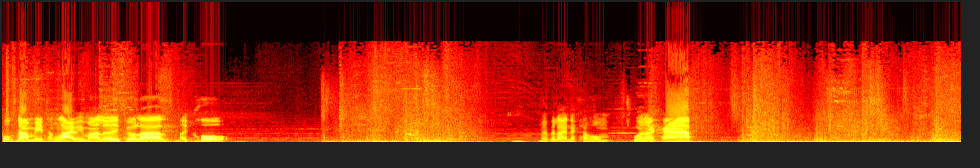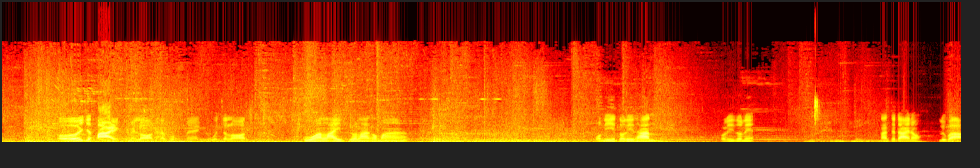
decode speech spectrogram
พวก damage ทั้งหลายไม่มาเลย Fiora ไอโคไม่เป็นไรนะครับผมช่วยหน่อยครับเอ้ยจะตายไม่รอดนะครับผมแม่งนึกว่าจะรอดกลัวอะไร Fiora ก็มาตัวนี้ตัวนี้ท่านตัวนี้ตัวนี้ น่าจะได้เนาะหรือเปล่า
